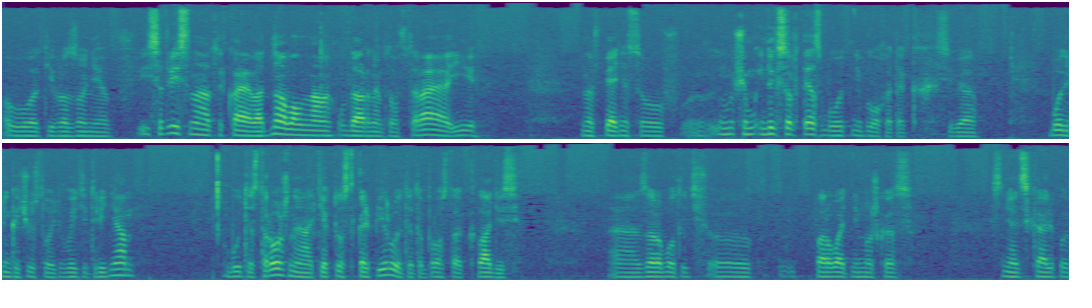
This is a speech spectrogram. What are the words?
Вот, еврозоне. И, соответственно, такая одна волна ударная, потом вторая, и на в пятницу. В, в общем, индекс РТС будет неплохо так себя бодренько чувствовать в эти три дня. Будьте осторожны, а те, кто скальпирует, это просто кладезь э, заработать, э, порвать немножко, с, снять скальпы.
